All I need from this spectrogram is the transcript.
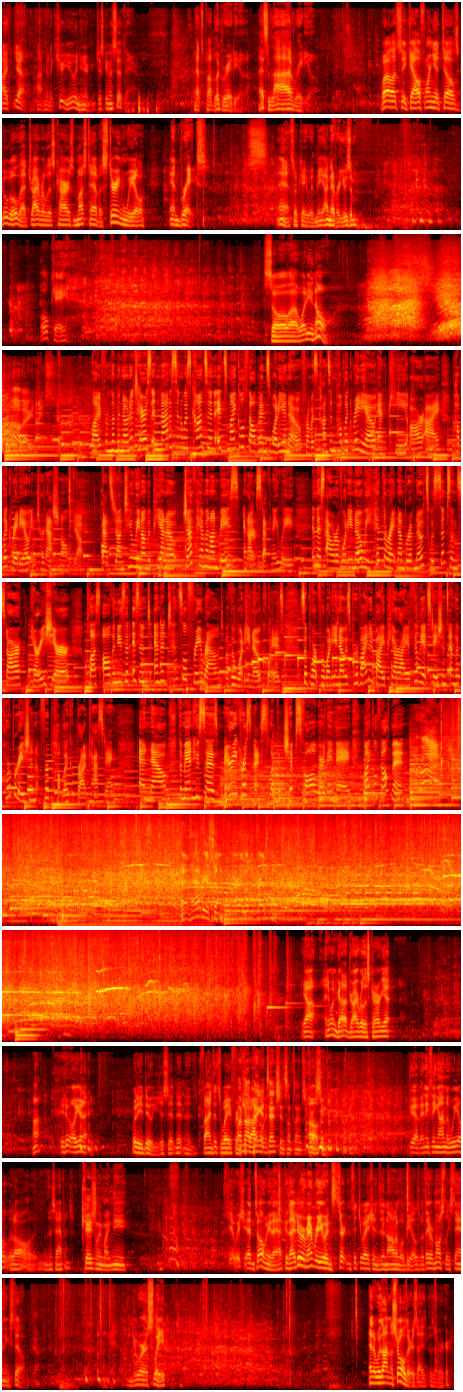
I, yeah, I'm going to cue you, and you're just going to sit there. That's public radio. That's live radio. Well, let's see. California tells Google that driverless cars must have a steering wheel and brakes. Yeah, it's okay with me. I never use them. okay. So, uh, what do you know? Oh, very nice. Live from the Monona Terrace in Madison, Wisconsin, it's Michael Feldman's What Do You Know from Wisconsin Public Radio and PRI, Public Radio International. Yeah. That's John Thulin on the piano, Jeff Hammond on bass, and I'm Stephanie Lee. In this hour of What Do You Know, we hit the right number of notes with Simpsons star Harry Shearer, plus all the news that isn't, and a tinsel free round of the What Do You Know quiz. Support for What Do You Know is provided by PRI affiliate stations and the Corporation for Public Broadcasting. And now, the man who says, Merry Christmas, let the chips fall where they may, Michael Feldman. All right. And have yourself a merry little Christmas. Yeah. Anyone got a driverless car yet? Huh? You do? Oh, you're not. What do you do? You just sit in it and it finds its way from I'm not Chicago? paying attention sometimes. Oh, okay. okay. Do you have anything on the wheel at all when this happens? Occasionally, my knee. Gee, I wish you hadn't told me that, because I do remember you in certain situations in automobiles, but they were mostly standing still. Yeah. Okay. And you were asleep. And it was on the shoulders, I, as I recall.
